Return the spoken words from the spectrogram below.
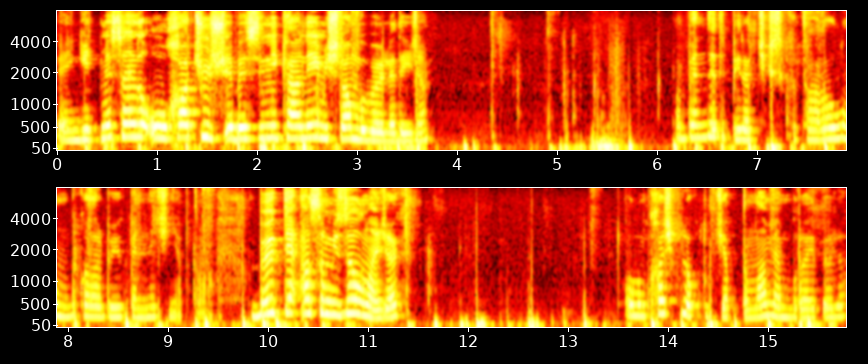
Ben gitmesene oha çüş ebesinin nikahıymış lan bu böyle diyeceğim. Bende de birazcık sıkıntı var oğlum bu kadar büyük ben ne için yaptım? Büyük de yapmasam güzel olmayacak. Oğlum kaç blokluk yaptım lan ben burayı böyle.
